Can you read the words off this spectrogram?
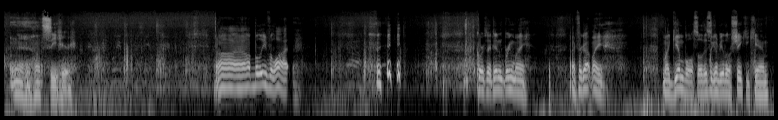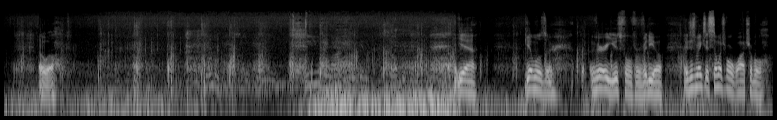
Let's see here. Uh, I believe a lot. of course, I didn't bring my. I forgot my my gimbal, so this is gonna be a little shaky cam. Oh well. Yeah, gimbals are very useful for video. It just makes it so much more watchable.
